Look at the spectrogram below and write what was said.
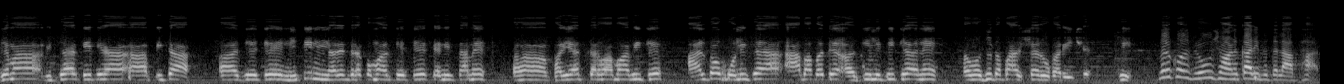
જેમાં વિદ્યાર્થીના પિતા જે છે નીતિન નરેન્દ્ર કુમાર જે છે તેની સામે ફરિયાદ કરવામાં આવી છે. હાલ તો પોલીસે આ બાબતે અરજી લીધી છે અને વધુ તપાસ શરૂ કરી છે. બિલકુલ, ધ્રુવ, જાણકારી બદલ આભાર.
